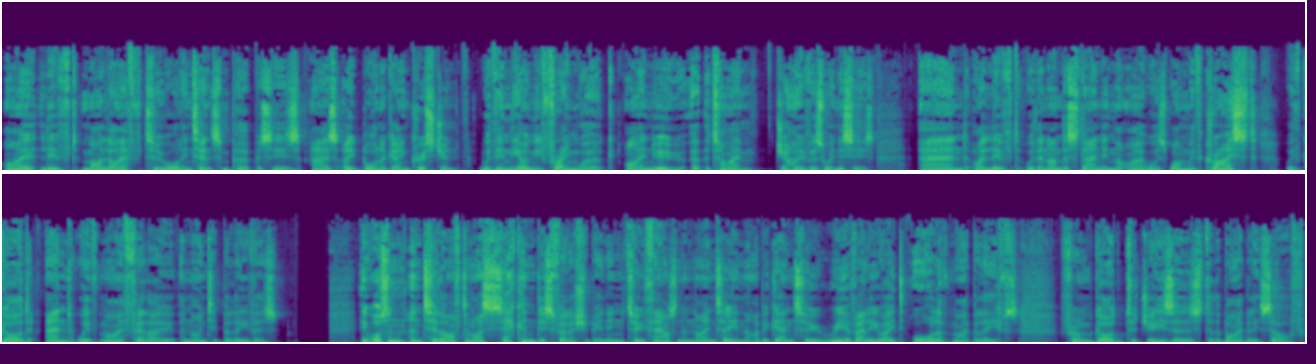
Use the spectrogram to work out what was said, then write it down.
I lived my life to all intents and purposes as a born again Christian within the only framework I knew at the time. Jehovah's Witnesses, and I lived with an understanding that I was one with Christ, with God, and with my fellow anointed believers. It wasn't until after my second disfellowshipping in 2019 that I began to reevaluate all of my beliefs, from God to Jesus to the Bible itself.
